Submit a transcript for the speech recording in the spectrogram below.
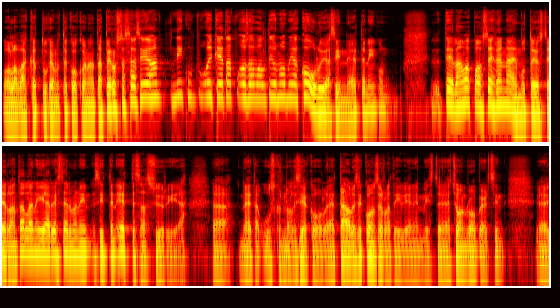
olla vaikka tukematta kokonaan, tai perustaa sellaisia ihan niin kuin oikeita osavaltion omia kouluja sinne, että niin kuin, teillä on vapaus tehdä näin, mutta jos teillä on tällainen järjestelmä, niin sitten ette saa syrjiä ää, näitä uskonnollisia kouluja. Tämä oli se konservatiivien enemmistö ja John Robertsin ää,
